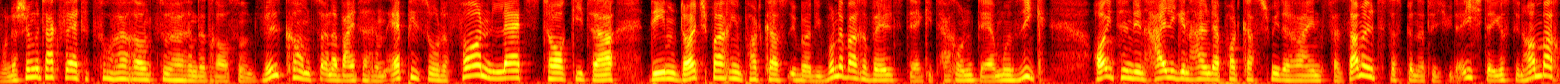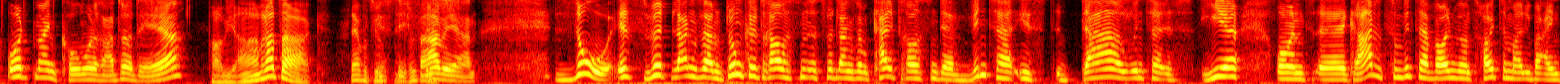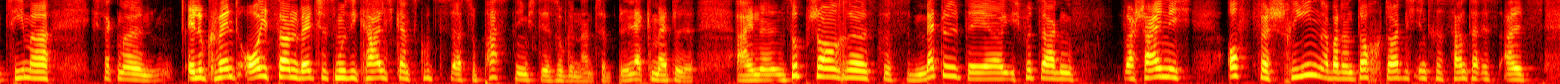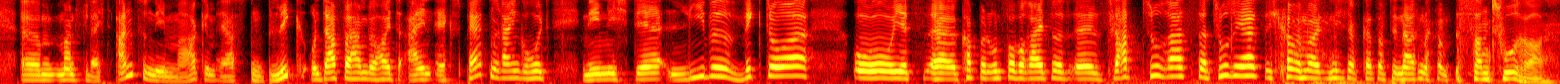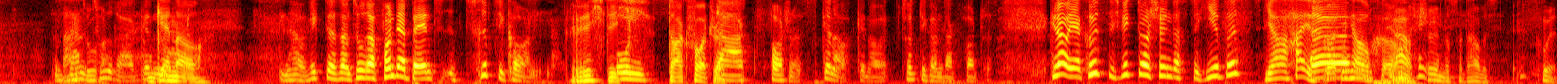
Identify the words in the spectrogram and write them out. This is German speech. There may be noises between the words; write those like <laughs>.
Wunderschönen guten Tag, verehrte Zuhörer und Zuhörerinnen da draußen und willkommen zu einer weiteren Episode von Let's Talk Guitar, dem deutschsprachigen Podcast über die wunderbare Welt der Gitarre und der Musik. Heute in den heiligen Hallen der Podcast-Schmiedereien versammelt, das bin natürlich wieder ich, der Justin Hombach und mein Co-Moderator, der Fabian Ratzak. Servus, Grüß dich, Fabian. So, es wird langsam dunkel draußen, es wird langsam kalt draußen, der Winter ist da, Winter ist hier und äh, gerade zum Winter wollen wir uns heute mal über ein Thema, ich sag mal, eloquent äußern, welches musikalisch ganz gut dazu passt, nämlich der sogenannte Black Metal. Ein Subgenre ist das Metal, der, ich würde sagen, wahrscheinlich oft verschrien, aber dann doch deutlich interessanter ist, als ähm, man vielleicht anzunehmen mag im ersten Blick. Und dafür haben wir heute einen Experten reingeholt, nämlich der liebe Viktor. Oh, jetzt äh, kommt man unvorbereitet. Äh, Saturas, Saturias, ich komme mal nicht auf, ganz auf den Nachnamen. Santura. Santura, Santura genau. genau. Genau, Victor Santura von der Band Triptychon. Richtig. Und Dark Fortress. Dark Fortress, genau, genau. Triptychon, Dark Fortress. Genau, ja, grüß dich, Victor. Schön, dass du hier bist. Ja, hi, freut ähm, mich auch. Ja, schön, dass du da bist. Cool.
